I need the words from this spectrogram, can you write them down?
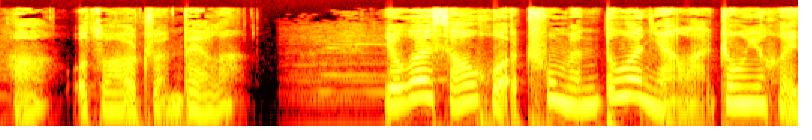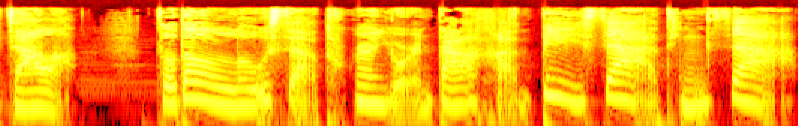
好，我做好准备了。有个小伙出门多年了，终于回家了。走到楼下，突然有人大喊：“陛下，停下！”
